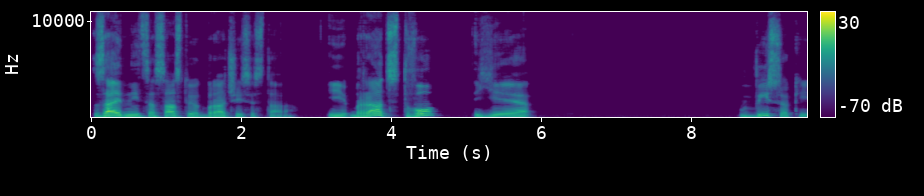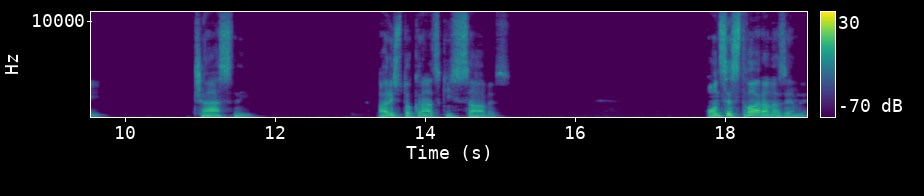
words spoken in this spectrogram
Zajednica sastoji od braća i sestara. I bratstvo je visoki, časni, aristokratski savez. On se stvara na zemlji,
